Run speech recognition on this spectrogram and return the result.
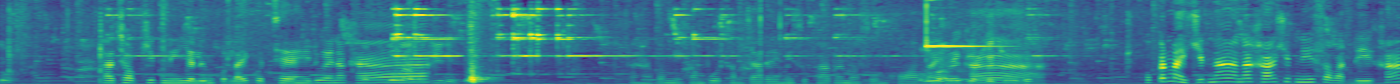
เนาะถ้าชอบคลิปนี้อย่าลืมกดไลค์กดแชร์ให้ด้วยนะคะลูกหน้าเมื่อกี้นี่ถ้าหากว่ามีคำพูดคำจาใดไม่สุภาพไม่เหมาะสมขออผมภัยว่าด้วยเรื่องได้สูงค่ะ พบกันใหม่คลิปหน้านะคะ คลิปนี้สวัสดีค่ะ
